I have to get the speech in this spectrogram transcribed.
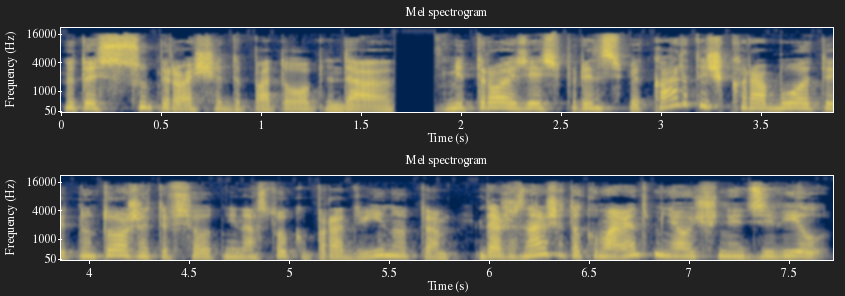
Ну, то есть супер вообще допотопно, да. В метро здесь, в принципе, карточка работает, но тоже это все вот не настолько продвинуто. Даже, знаешь, такой момент меня очень удивил.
